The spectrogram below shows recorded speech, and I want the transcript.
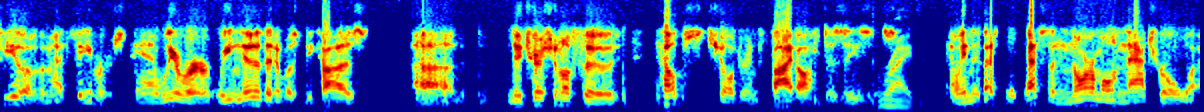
few of them had fevers, and we were we knew that it was because uh, nutritional food helps children fight off diseases, Right. and we knew that's that's the normal, natural way,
